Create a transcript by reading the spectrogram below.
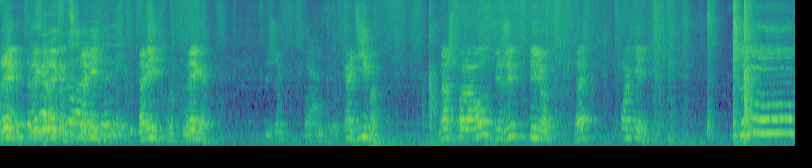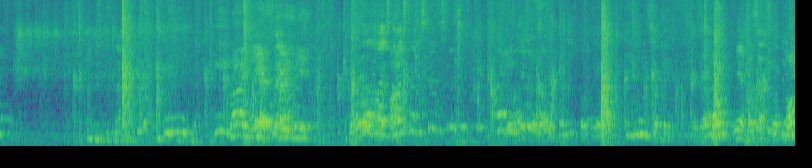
Реган, Рега, Реган, Давид, Давид, Рега, Бежим. Кадима. Наш паровоз бежит вперед, да? Окей. Ту-ду! Поехали! Давай, вставай, вставай, вставай, вставай. Смотри. Нет, назад, смотри. Оп,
